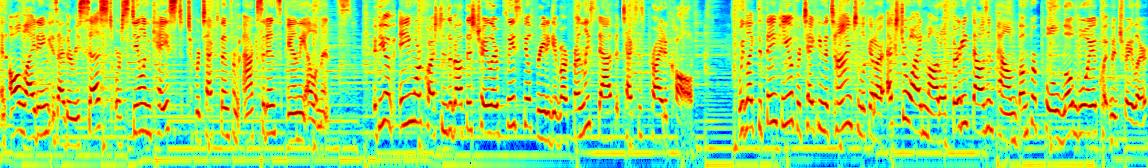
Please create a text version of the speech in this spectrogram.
and all lighting is either recessed or steel encased to protect them from accidents and the elements. If you have any more questions about this trailer, please feel free to give our friendly staff at Texas Pride a call. We'd like to thank you for taking the time to look at our extra wide model 30,000 pound bumper pull low boy equipment trailer.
